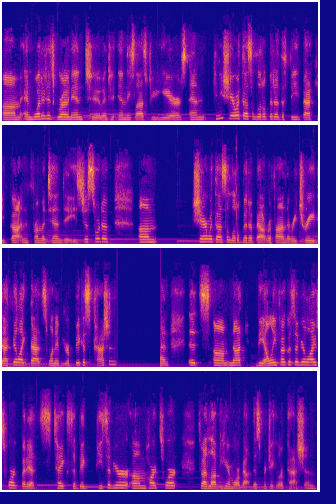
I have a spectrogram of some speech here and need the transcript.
um, and what it has grown into, into in these last few years? And can you share with us a little bit of the feedback you've gotten from attendees? Just sort of um, share with us a little bit about Refine the Retreat. I feel like that's one of your biggest passions. And it's um, not the only focus of your life's work, but it takes a big piece of your um, heart's work. So I'd love to hear more about this particular passion.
